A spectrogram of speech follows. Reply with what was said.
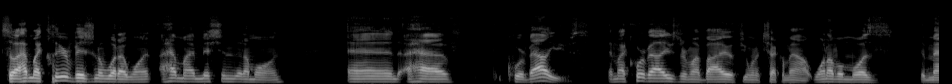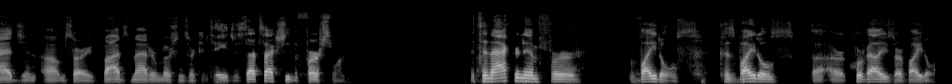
so i have my clear vision of what i want i have my mission that i'm on and I have core values. And my core values are my bio if you want to check them out. One of them was imagine, um, sorry, vibes matter, emotions are contagious. That's actually the first one. It's an acronym for vitals because vitals, uh, our core values are vital.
